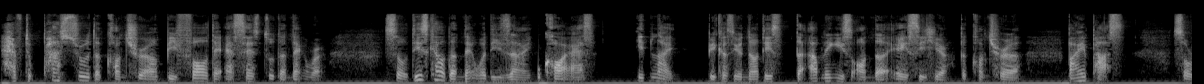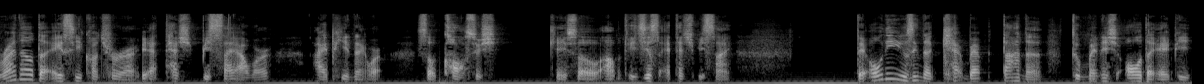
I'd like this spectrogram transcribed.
have to pass through the controller before they access to the network. So this kind of network design we call as inline because you notice the uplink is on the AC here, the controller bypass. So right now the AC controller is attached beside our IP network. So core switch. Okay, so um, it's just attached beside. They're only using the CAPWAP tunnel to manage all the AP,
